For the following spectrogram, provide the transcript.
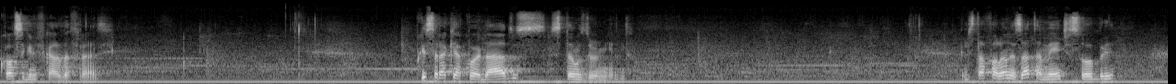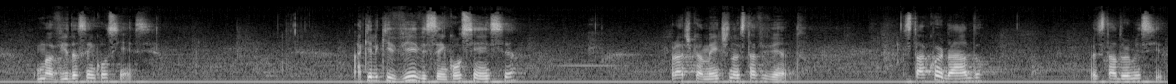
Qual o significado da frase? Por que será que acordados estamos dormindo? Ele está falando exatamente sobre uma vida sem consciência. Aquele que vive sem consciência praticamente não está vivendo. Está acordado, mas está adormecido.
